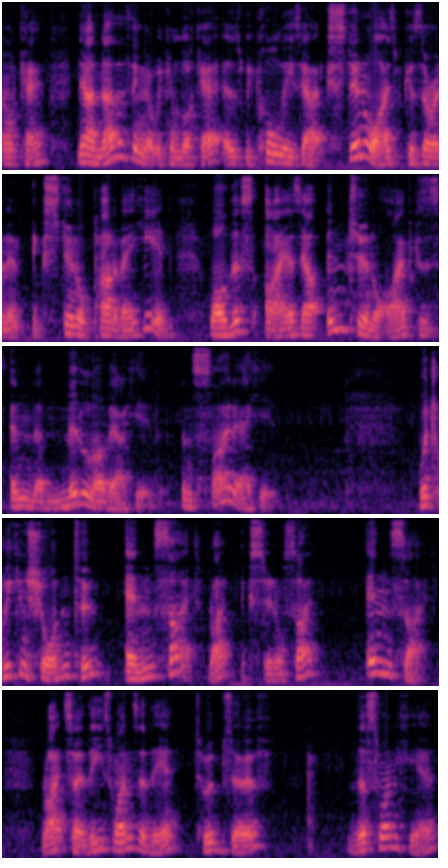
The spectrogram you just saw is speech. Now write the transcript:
Okay. Now another thing that we can look at is we call these our external eyes because they're in an external part of our head, while this eye is our internal eye because it's in the middle of our head, inside our head, which we can shorten to insight, right? External sight, insight, right? So these ones are there to observe. This one here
